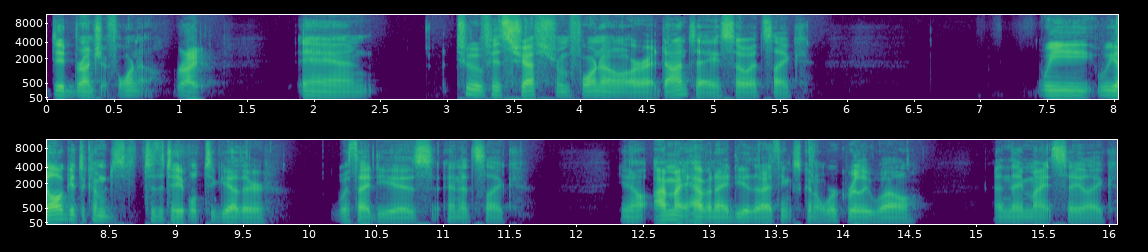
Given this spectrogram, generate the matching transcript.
did brunch at Forno, Right. and two of his chefs from Forno are at Dante, so it's like we we all get to come to the table together with ideas, and it's like, you know, I might have an idea that I think is going to work really well, and they might say like,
